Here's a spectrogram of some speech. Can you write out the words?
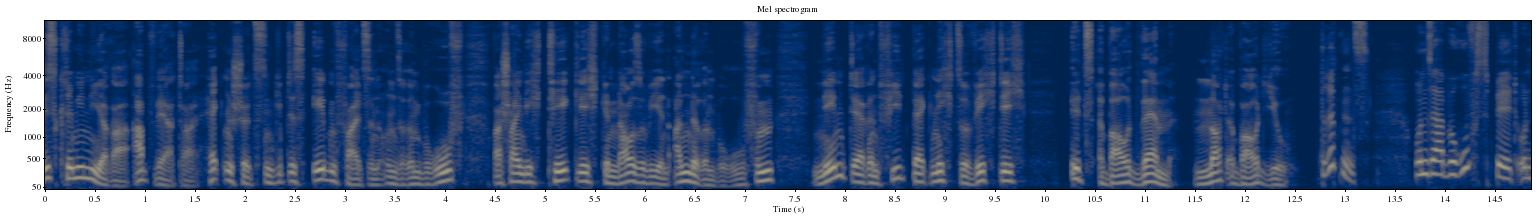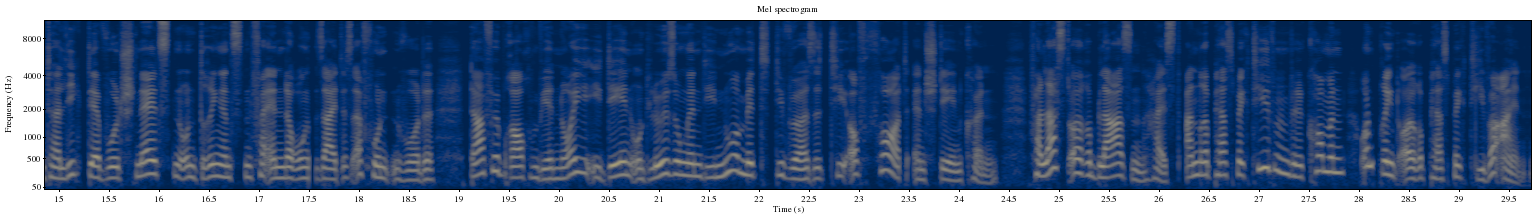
Diskriminierer, Abwärter, Heckenschützen gibt es ebenfalls in unserem Beruf, wahrscheinlich täglich genauso wie in anderen Berufen. Nehmt deren Feedback nicht so wichtig. It's about them, not about you. Drittens. Unser Berufsbild unterliegt der wohl schnellsten und dringendsten Veränderung, seit es erfunden wurde. Dafür brauchen wir neue Ideen und Lösungen, die nur mit Diversity of Thought entstehen können. Verlasst eure Blasen, heißt andere Perspektiven willkommen und bringt eure Perspektive ein.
